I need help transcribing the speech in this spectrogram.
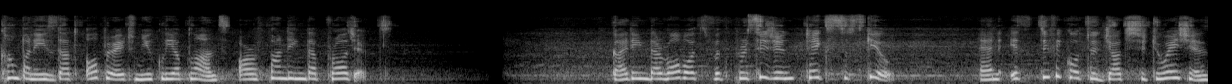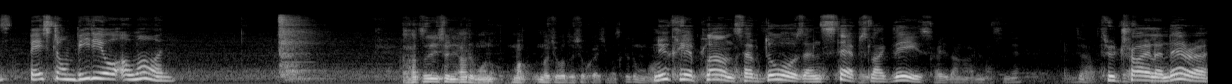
Companies that operate nuclear plants are funding the projects. Guiding the robots with precision takes skill, and it's difficult to judge situations based on video alone. Nuclear plants have doors and steps like these. Through trial and error,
